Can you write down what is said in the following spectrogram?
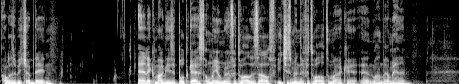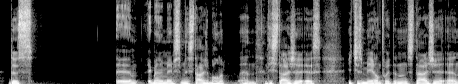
Alles een beetje updaten. En ik maak deze podcast om mijn jongere verdwaalde zelf ietsjes minder verdwaald te maken. En we gaan eraan beginnen. Dus ehm, ik ben met mijn, stage begonnen. En die stage is ietsjes meer antwoord dan een stage. En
